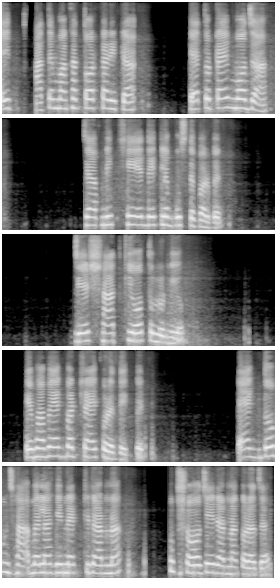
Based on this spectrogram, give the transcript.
এই হাতে মাখা তরকারিটা এতটাই মজা যে আপনি খেয়ে দেখলে বুঝতে পারবেন যে স্বাদ কি অতুলনীয়। এভাবে একবার ট্রাই করে দেখবেন। একদম ঝামেলাহীন একটি রান্না, খুব সহজেই রান্না করা যায়।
